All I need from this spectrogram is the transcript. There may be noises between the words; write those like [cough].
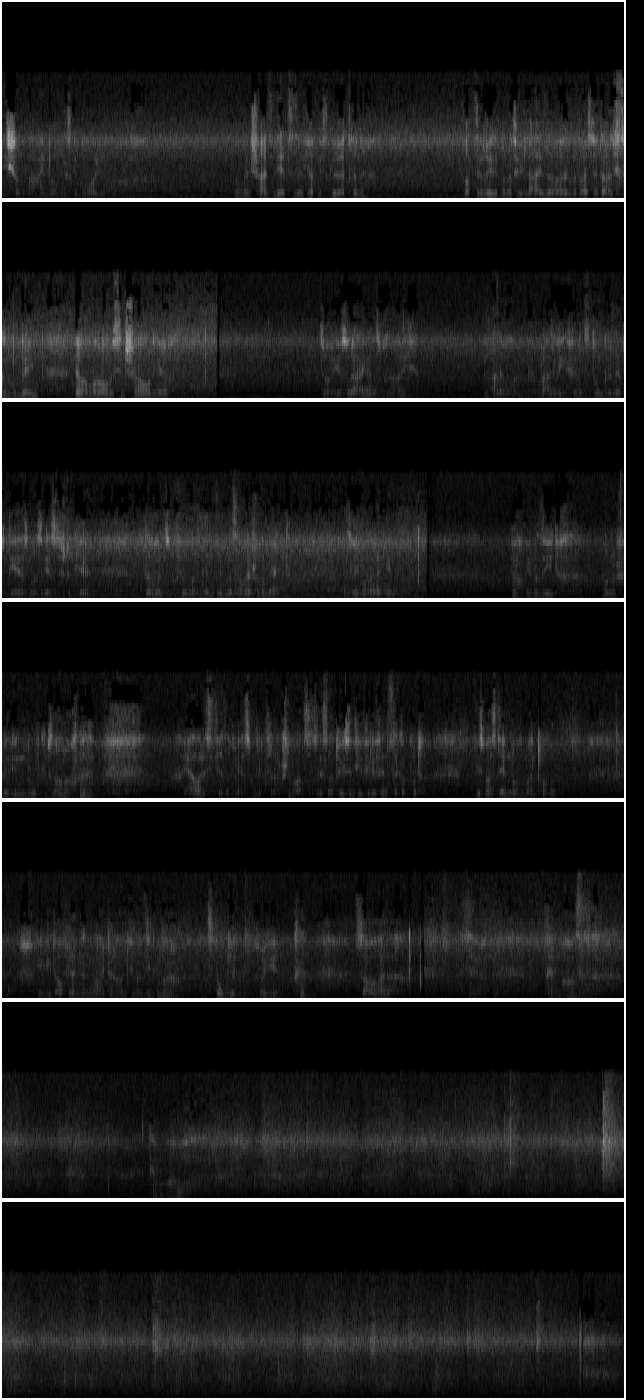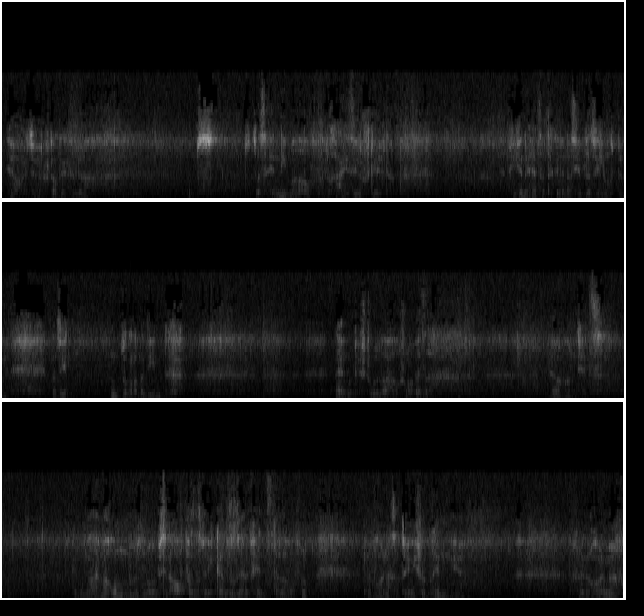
es ist schon ein beeindruckendes Gebäude. Moment scheint es leer zu sein. Ich habe nichts gehört drin. Trotzdem redet man natürlich leise, weil wer weiß, wer da alles drin rumhängt. Ja, mal ein bisschen schauen hier. So, hier ist so der Eingangsbereich. Und alle Räume, ne, oder alle Wege führen ins Dunkel. Selbst der ist nur das erste Stück hell. Darüber zu führen macht keinen Sinn, das haben wir ja schon gemerkt. Also werde ich mal weitergehen. Ja, wie man sieht, wunderschönen Innenhof gibt es auch noch. [laughs] ja, aber das sieht jetzt auf den ersten Blick klar schlimmer aus. Es ist natürlich sind hier viele Fenster kaputt. Diesmal ist der Innenhof trocken. Hier geht auch wieder ein Gang weiter und wie man sieht immer ins Dunkle, so hier. [laughs] So, aber weiter. So, Treppenhaus. Gehen wir mal hoch. Ja, heute Stockwerk höher. Ups, das Handy mal auf Gestellt. Ich kriege eine Herzattacke, wenn das hier plötzlich los bin. Man sieht, sogar noch Gardinen. Na ja, gut, der Stuhl war auch schon mal besser. Ja, und jetzt gehen wir mal einmal rum. Wir müssen noch ein bisschen aufpassen, dass wir nicht ganz so sehr an Fenster laufen. Wir wollen das natürlich nicht verbrennen hier. Schöne Räume.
